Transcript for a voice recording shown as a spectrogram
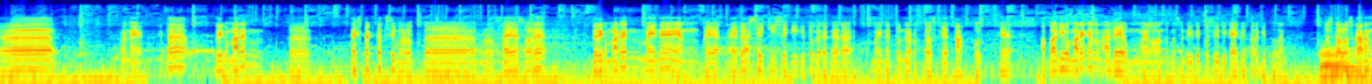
Uh, mana ya? Kita dari kemarin uh, expected sih menurut uh, menurut saya soalnya dari kemarin mainnya yang kayak agak shaky shaky gitu gara-gara mainnya tuh nervous kayak takut kayak apalagi kemarin kan ada yang main lawan teman sendiri terus jadi kayak geter gitu kan terus hmm. kalau sekarang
